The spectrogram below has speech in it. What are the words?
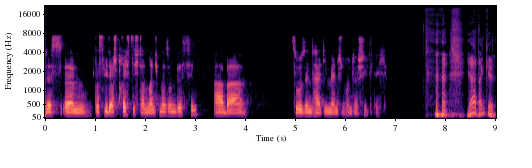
das, ähm, das widerspricht sich dann manchmal so ein bisschen, aber so sind halt die Menschen unterschiedlich. ja, danke.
